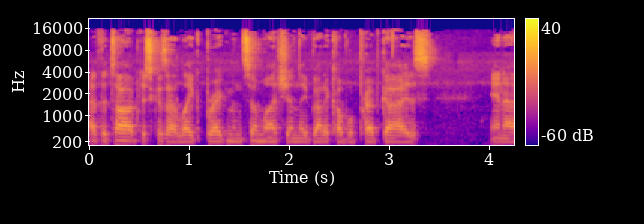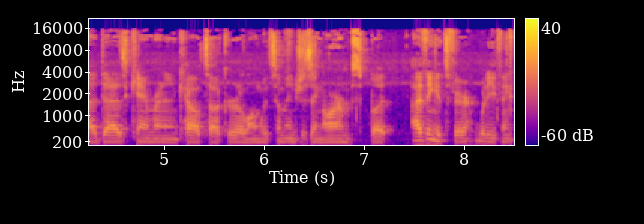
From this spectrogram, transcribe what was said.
at the top just because I like Bregman so much and they've got a couple prep guys and uh, Daz Cameron and Kyle Tucker along with some interesting arms. But I think it's fair. What do you think?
